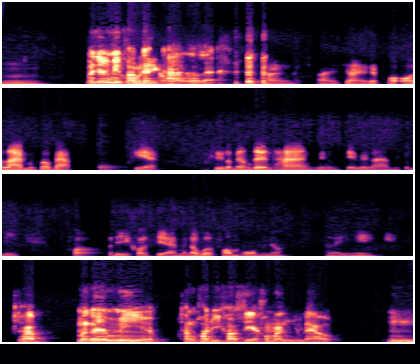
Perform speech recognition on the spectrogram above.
อืม มันก็จะมีความข้อแตดีกของต่างนั่นแหละใช่ใช่ใช่แต่พอออนไลน์มันก็แบบโอเคอะคือเราไม่ต้องเดินทางไม่ต้องเสียเวลามันก็มีข้อดีข้อเสียเหมือนเรา work from home อะเนาะอะไรอย่างนี้ ครับ มันก็จะมีทั้งข้อดีข้อเสียของมันอยู่แล้ว อืม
